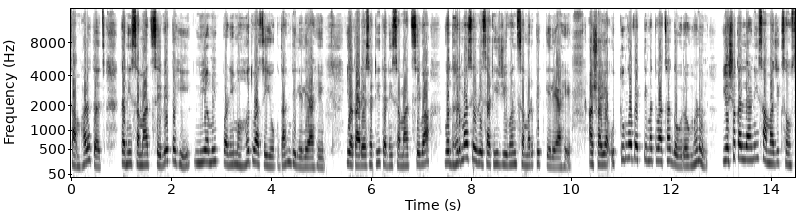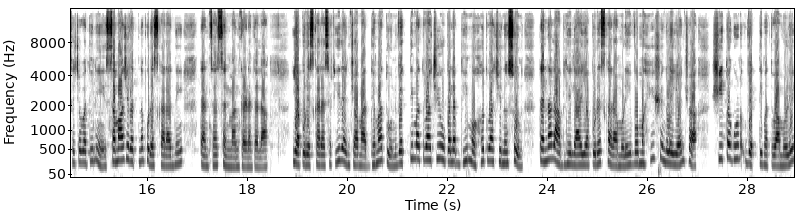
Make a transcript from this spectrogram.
सांभाळतच त्यांनी समाजसेवेतही नियमितपणे महत्त्वाचे योगदान दिलेले आहे. या कार्यासाठी त्यांनी समाजसेवा व धर्मसेवेसाठी जीवन समर्पित केले आहे. अशा या उत्तुंग व्यक्तिमत्वाचा गौरव म्हणून यशकल्याणी सामाजिक संस्थेच्या वतीने समाजरत्न पुरस्काराने त्यांचा सन्मान करण्यात आला. या पुरस्कारासाठी त्यांच्या माध्यमातून व्यक्तिमत्वाची उपलब्धी महत्वाची नसून त्यांना लाभलेल्या या पुरस्कारामुळे व महेश शिंगळे यांच्या शीतगुण व्यक्तिमत्वामुळे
